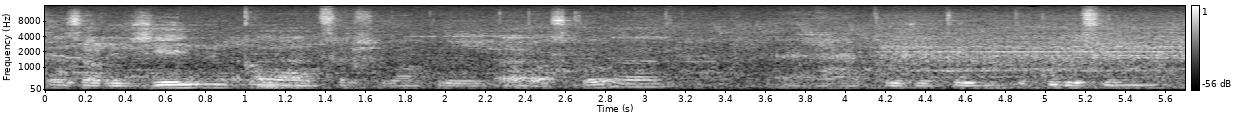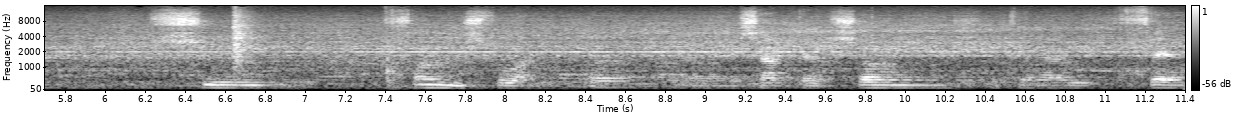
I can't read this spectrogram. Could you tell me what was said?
ses origines, comme on fait souvent pour Bosco, euh, projeter beaucoup de films sur son histoire, euh, sa personne, ce qu'elle a fait,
